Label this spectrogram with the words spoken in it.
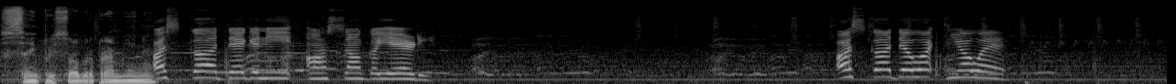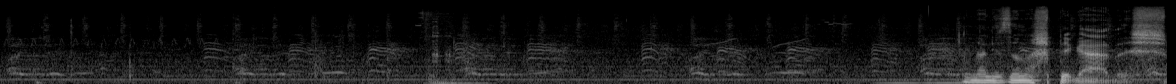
Sempre sobra pra mim, né? Aska degani ansan gayeri. Aska dewat nyawe. Analisando as pegadas.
